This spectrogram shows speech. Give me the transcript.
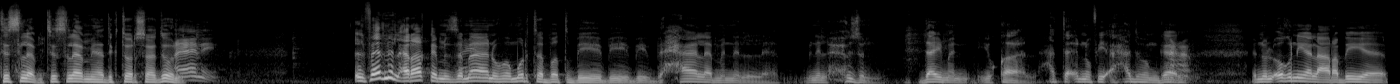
تسلم تسلم يا دكتور سعدون. يعني الفن العراقي من زمان وهو مرتبط بحالة من من الحزن دائما يقال. حتى إنه في أحدهم قال نعم. إنه الأغنية العربية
